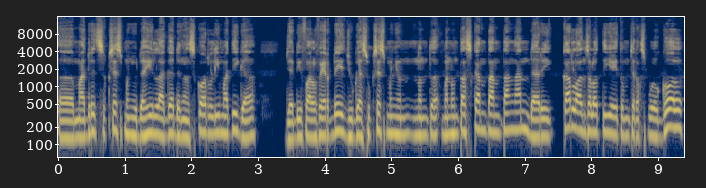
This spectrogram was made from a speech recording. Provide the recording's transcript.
eh, Madrid sukses menyudahi laga dengan skor 5-3. Jadi Valverde juga sukses menuntaskan tantangan dari Carlo Ancelotti yaitu mencetak 10 gol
